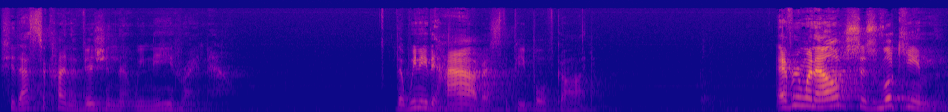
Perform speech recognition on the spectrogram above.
See, that's the kind of vision that we need right now, that we need to have as the people of God. Everyone else is looking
